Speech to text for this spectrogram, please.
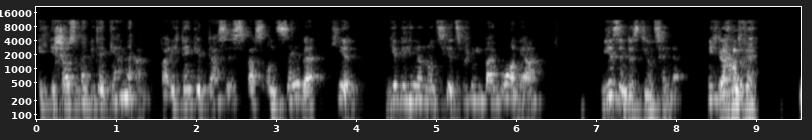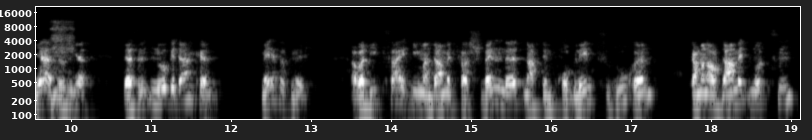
ich, ich schaue es immer wieder gerne an, weil ich denke, das ist, was uns selber hier, wir behindern uns hier zwischen die beiden Ohren, ja? Wir sind es, die uns hindern, nicht ja. andere. Ja, das sind ja, das sind nur Gedanken. Mehr ist es nicht. Aber die Zeit, die man damit verschwendet, nach dem Problem zu suchen, kann man auch damit nutzen,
